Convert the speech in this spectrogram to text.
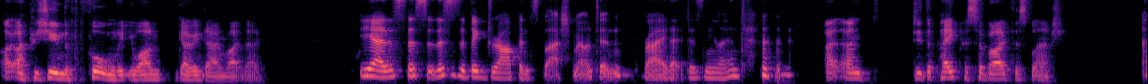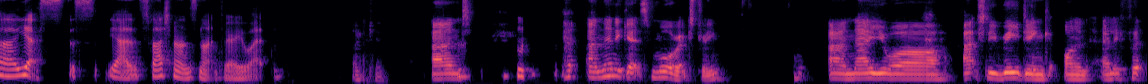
I, I presume, the form that you are going down right now. Yeah, this this this is a big drop in Splash Mountain ride at Disneyland. and, and, did the paper survive the splash? Uh, yes. This yeah, the Splash Mountain's not very wet. Okay, and and then it gets more extreme, and now you are actually reading on an elephant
